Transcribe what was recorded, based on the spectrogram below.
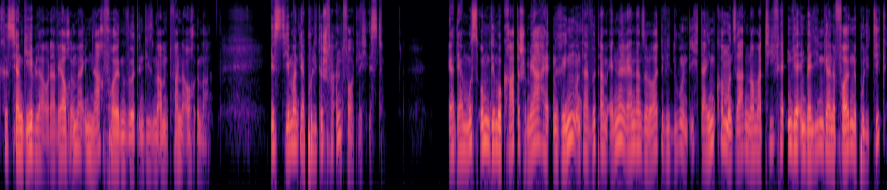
Christian Gebler oder wer auch immer ihm nachfolgen wird in diesem Amt, wann auch immer, ist jemand, der politisch verantwortlich ist ja, der muss um demokratische Mehrheiten ringen und da wird am Ende, werden dann so Leute wie du und ich da hinkommen und sagen, normativ hätten wir in Berlin gerne folgende Politik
